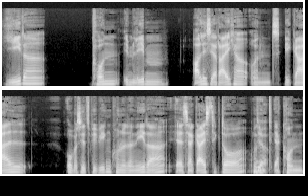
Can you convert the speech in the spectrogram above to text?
jeder kann im Leben alles erreichen und egal, ob er es jetzt bewegen kann oder nicht, er ist ja geistig da und ja. er kann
